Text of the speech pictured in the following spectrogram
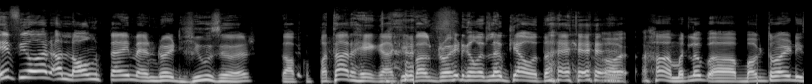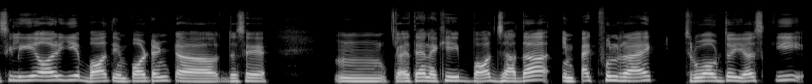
if you are a long time Android user तो आपको पता रहेगा कि बग ड्रॉइड का मतलब क्या होता है और हाँ मतलब बग ड्रॉइड इसीलिए और ये बहुत इम्पोर्टेंट जैसे कहते हैं ना कि बहुत ज़्यादा इम्पैक्टफुल रहा है थ्रू आउट द ईयर्स कि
